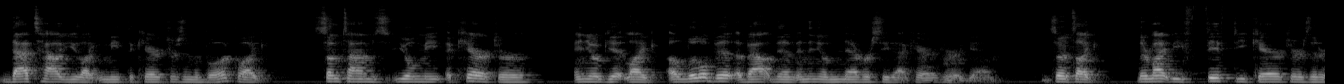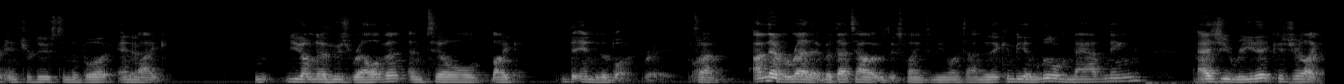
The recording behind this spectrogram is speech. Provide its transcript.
that's how you like meet the characters in the book. Like sometimes you'll meet a character and you'll get like a little bit about them, and then you'll never see that character Mhm. again. So it's like there might be fifty characters that are introduced in the book, and Yeah. like you don't know who's relevant until like the end of the book. right. So- I've never read it, but that's how it was explained to me one time that it can be a little maddening as you read it because you're like,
